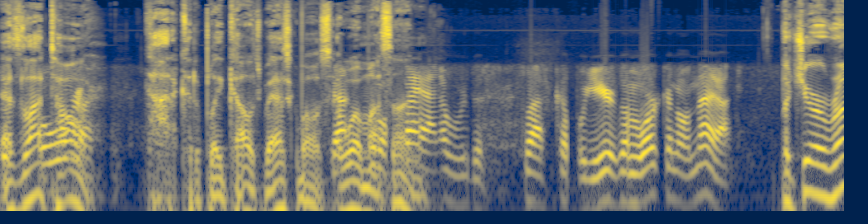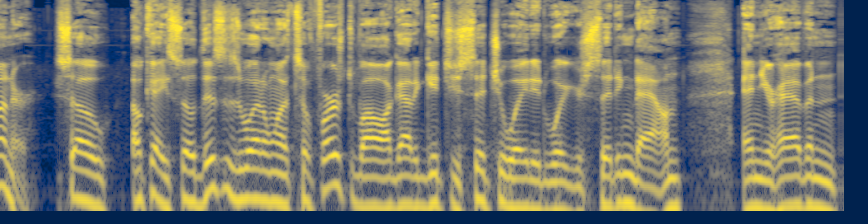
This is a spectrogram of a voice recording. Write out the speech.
That's a lot Four. taller. Uh, God, I could have played college basketball. So, Got well, my son. fat over the last couple of years. I'm working on that. But you're a runner. So, okay, so this is what I want. So, first of all, I got to get you situated where you're sitting down and you're having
